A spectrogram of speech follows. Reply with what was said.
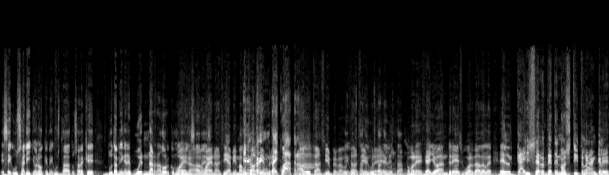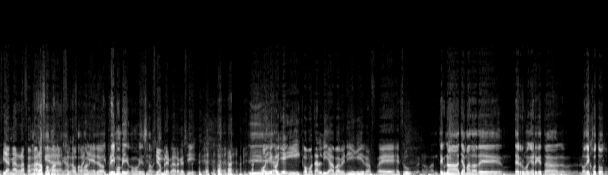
ese gusanillo, ¿no? Que me gusta. Tú sabes que tú también eres buen narrador, como tú Bueno, bien sabes. bueno, sí, a mí me ha gustado siempre. 34. Me ha gustado siempre, me ha gustado gusta, te siempre. te gusta. Como le decía yo a Andrés Guardado, el Kaiser de Tenochtitlán, que le decían a Rafa A Márquez, Rafa Márquez, a a su Rafa compañero. Y primo mío, como bien sabes. Sí, hombre, claro que sí. Y- Oye, oye, ¿y cómo te has liado para venir, eh, Jesús? Ante una llamada de, de Rubén Ergueta lo dejo todo.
